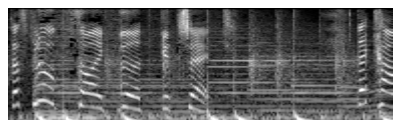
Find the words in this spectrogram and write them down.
das Flugzeug wird gecheckt. Der Countdown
